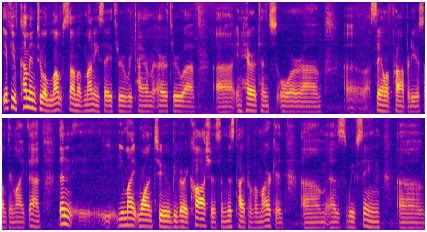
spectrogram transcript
If you've come into a lump sum of money, say through retirement or through uh, uh, inheritance or um, a sale of property or something like that, then you might want to be very cautious in this type of a market. Um, as we've seen, um,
